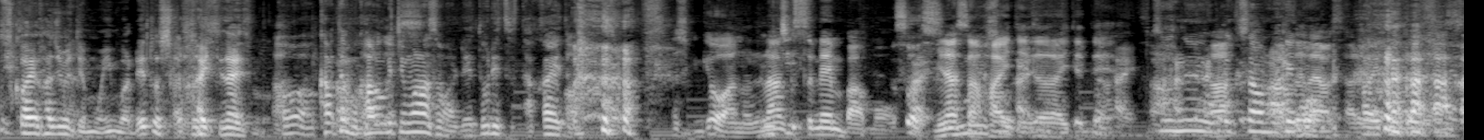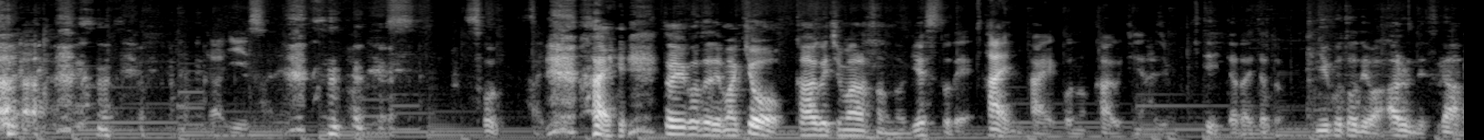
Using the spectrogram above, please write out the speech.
使い始めてもう今レトしか書いてないですもん。あかでも川口マラソンはレト率高いと。思う。確かに今日はあのルナックスメンバーも皆さん履いていただいてて、はい普通のお客さんも結構履いていただいていいですね。そうはい。ということで、まあ今日、川口マラソンのゲストで、はい。はい、この川口に初めて来ていただいたということではあるんですが、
